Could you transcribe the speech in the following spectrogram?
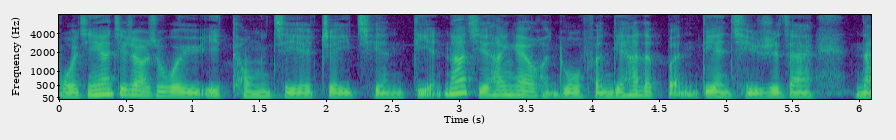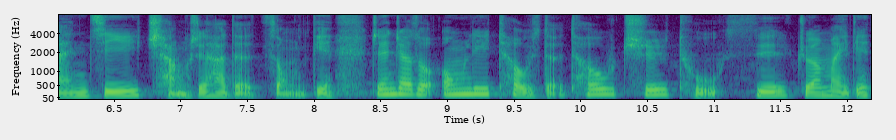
我今天介绍的是位于一通街这一间店，那其实它应该有很多分店，它的本店其实是在南机场，是它的总店。这间叫做 Only Toast 的偷吃吐司专卖店，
